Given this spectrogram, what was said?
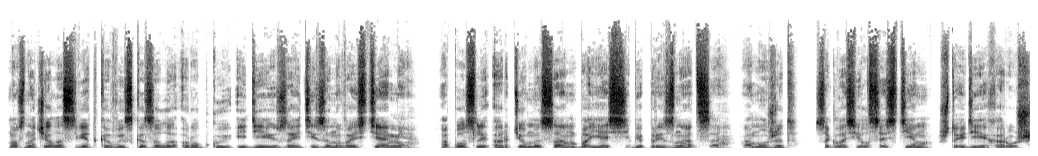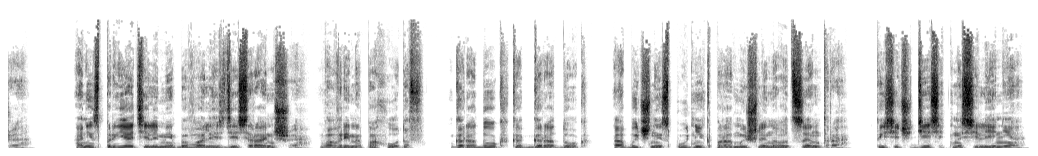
Но сначала Светка высказала робкую идею зайти за новостями, а после Артем и сам, боясь себе признаться, а может, согласился с тем, что идея хорошая. Они с приятелями бывали здесь раньше, во время походов. Городок как городок, обычный спутник промышленного центра, тысяч десять населения,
